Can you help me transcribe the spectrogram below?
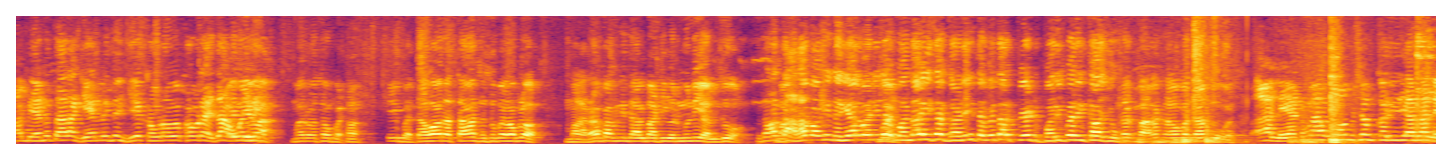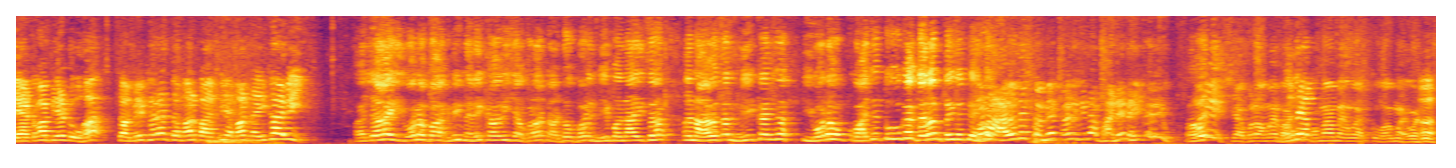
આ બેન તારા ઘેર લઈને જે ખવડાવો ખવડાય. જા હોય નહીં. મારો હતો ભાઈ એ બધા વાર હતા જસુભાઈ મારા પાકની દાલ બાટી વરમું નહીં હાલજો તારા પાકની નહીં હાલવાની બનાવી છે ઘણી તમે તાર પેટ ભરી ભરી ખાજો. મારા ખાવા બધા હોય? આ લેટવા ઓમ શમ કરી રહ્યા લેટમાં પેટ લેટવા બે ડોહા. તમે ખરા તમારી પાછી અમારે નહીં ખાવી. અલ્યા ઈવોના ભાગની નહીં ખાવી ચકડા ટાઢો ભળ મી બનાવી છે. અને આવ્યો છે મી કરી છે ઈવોના વાજે તું કે ગરમ થઈને પણ આવ્યો તો તમે કરી દીના ભાને નહીં કર્યું. હા? શ્યાગોળા, અમાય ભાને અમાય- હા.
